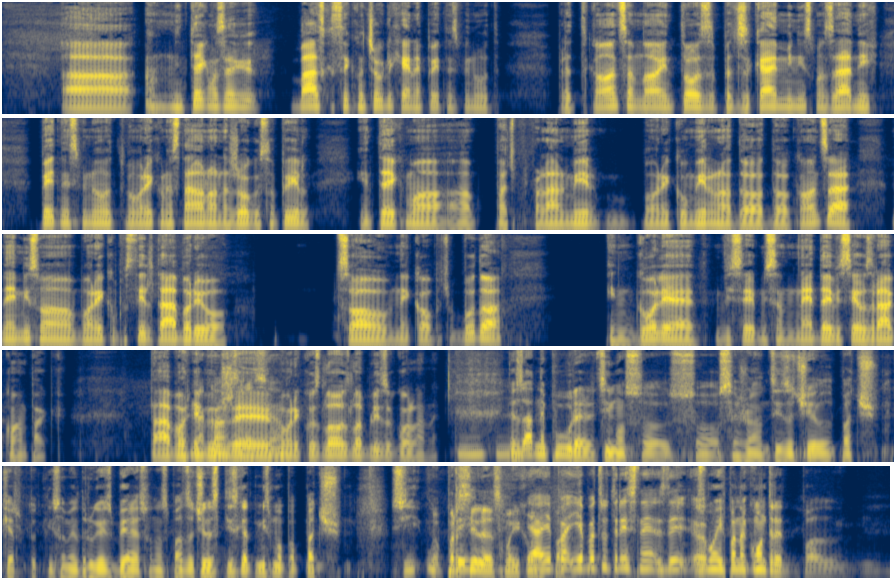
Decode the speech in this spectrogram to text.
Uh, in tekmo se, basket se je končal glih 15 minut pred koncem. No, in to, pač zakaj mi nismo zadnjih 15 minut, bomo rekel, enostavno na žogo stopili in tekmo uh, pač pripeljali mir, bomo rekel, mirno do, do konca. Ne, mi smo, bomo rekel, pustili taborju, so neko pač budo. In gol je visel, mislim, ne da je visel v zraku, ampak tabor je Na bil že, res, ja. bom rekel, zelo, zelo blizu gola. Ne. Mhm. Ja, zadnje pure recimo, so, so sežanci začeli, pač, ker tudi niso imeli druge izbire, so nas pa začeli stiskati, mi smo pa pač si No, v tej- Prsili smo jih Ja, je pa, je pa tudi res ne. Zdaj, eh, Smo jih pa na kontre pol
